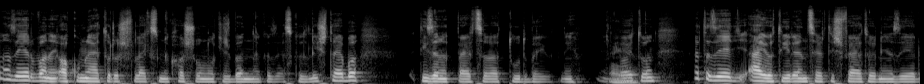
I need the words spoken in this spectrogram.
azért van egy akkumulátoros flex, meg hasonlók is benne az eszközlistában. 15 perc alatt tud bejutni egy Igen. ajtón. Hát ez egy IoT rendszert is feltörni azért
